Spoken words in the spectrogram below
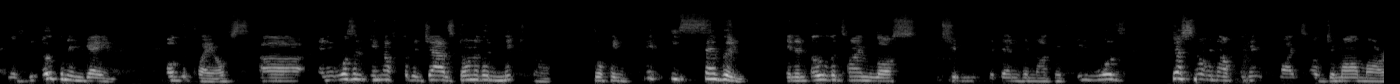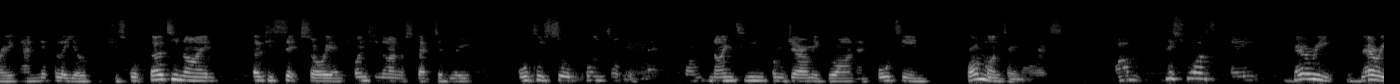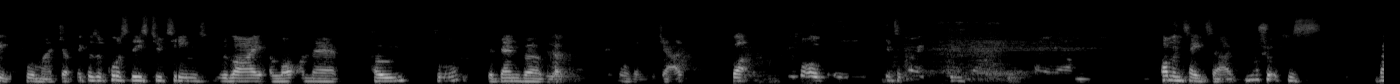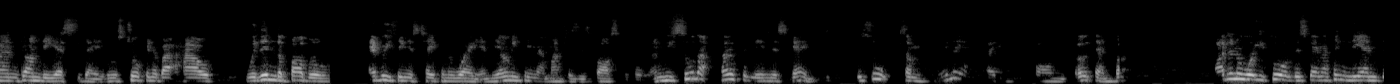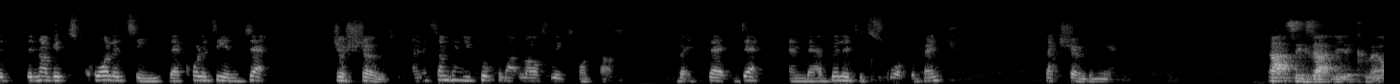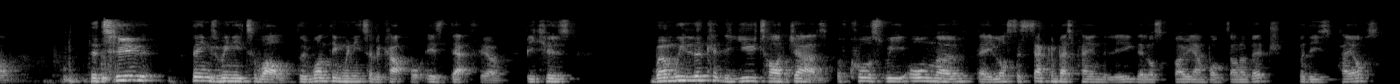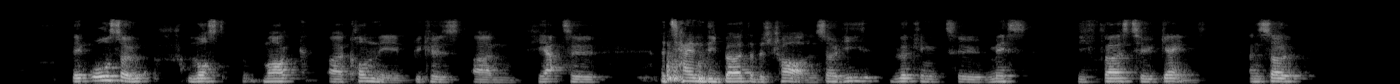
It was the opening game of the playoffs, uh, and it wasn't enough for the Jazz. Donovan Mitchell dropping 57 in an overtime loss to the Denver Nuggets. It was just not enough against the likes of Jamal Murray and Nikola Jokic, who scored 39, 36, sorry, and 29 respectively. Also saw points off the bench from 19 from Jerami Grant and 14 from Monte Morris. Um, this was a very, very poor matchup because, of course, these two teams rely a lot on their home floor, the Denver yeah. or the Jazz. But sort of, it's a very um, commentator. I'm not sure if it was Van Gundy yesterday who was talking about how within the bubble everything is taken away and the only thing that matters is basketball. And we saw that perfectly in this game. We saw some brilliant plays on both ends, but I don't know what you thought of this game. I think in the end, the, the Nuggets' quality, their quality and depth, just showed. And it's something you talked about last week's podcast. But it's their depth and their ability to score off the bench that showed in the end. That's exactly it, Kamel. The two things we need to, well, the one thing we need to look out for is depth here. Because when we look at the Utah Jazz, of course, we all know they lost the second best player in the league. They lost Bojan Bogdanovic for these playoffs. They also lost Mark uh, Conley because um, he had to attend the birth of his child, and so he's looking to miss the first two games. And so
